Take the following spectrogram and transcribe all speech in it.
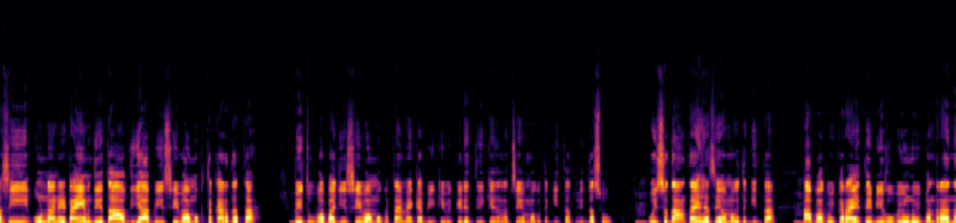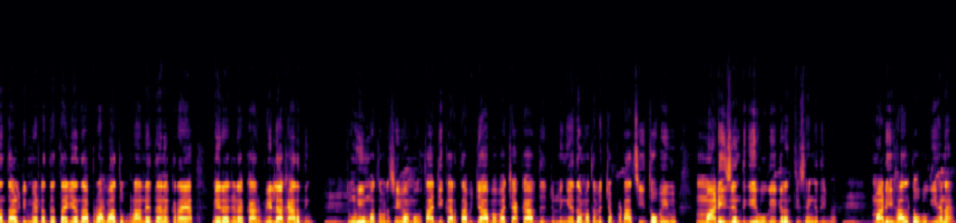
ਅਸੀਂ ਉਹਨਾਂ ਨੇ ਟਾਈਮ ਦਿੱਤਾ ਆਪਦੀ ਆਪ ਹੀ ਸੇਵਾ ਮੁਕਤ ਕਰ ਦਿੱਤਾ। ਵੀ ਤੂੰ ਬਾਬਾ ਜੀ ਸੇਵਾ ਮੁਕਤ ਹੈ। ਮੈਂ ਕਿਹਾ ਵੀ ਕਿਵੇਂ ਕਿਹੜੇ ਤਰੀਕੇ ਦੇ ਨਾਲ ਸੇਵਾ ਮੁਕਤ ਕੀਤਾ ਤੁਸੀਂ? ਦੱਸੋ। ਕੋਈ ਸਿਧਾਂਤ ਹੈ ਇਹ ਸੇਵਾ ਮੁਕਤ ਕੀਤਾ। ਆਪਾਂ ਕੋਈ ਕਿਰਾਏ ਤੇ ਵੀ ਹੋਵੇ ਉਹਨੂੰ ਵੀ 15 ਦਿਨ ਦਾ ਅਲਟੀਮੇਟ ਦਿੱਤਾ ਜਾਂਦਾ ਭਰਾਵਾ ਤੂੰ ਫਲਾਣੇ ਦਿਨ ਕਿਰਾਇਆ ਮੇਰਾ ਜਿਹੜਾ ਘਰ ਵਿਹਲਾ ਕਰ ਦੀ। ਤੂੰ ਹੀ ਮਤਲਬ ਸੇਵਾ ਮੁਕਤ ਅੱਜ ਹੀ ਕਰਤਾ ਵੀ ਜਾ ਬਾਬਾ ਚੱਕ ਆਪਦੇ ਜੁਲੀਆਂ ਦਾ ਮਤਲਬ ਚਪੜਾਸੀ ਤੋਂ ਵੀ ਮਾੜੀ ਜ਼ਿੰਦਗੀ ਹੋ ਗਈ ਗ੍ਰੰਥੀ ਸਿੰਘ ਦੀ ਫਿਰ। ਮਾੜੀ ਹਾਲਤ ਹੋ ਗਈ ਹਨਾ?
